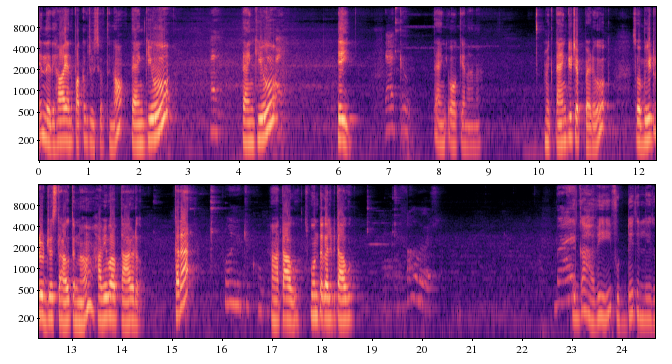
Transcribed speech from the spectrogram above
ఏంది అది హాయ్ అని పక్కకు చూసి చెప్తున్నావు. థ్యాంక్ యూ థ్యాంక్ యూ ఎయ్ థాంక్ యూ థ్యాంక్ ఓకే నాన్న. మీకు థ్యాంక్ యూ చెప్పాడు. సో బీట్రూట్ జ్యూస్ తాగుతున్నాం. హబీబాబు తాగడు. కదా? తాగు. స్పూన్తో కలిపి తాగు. ఇంకా అవి ఫుడ్డే తినలేదు.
